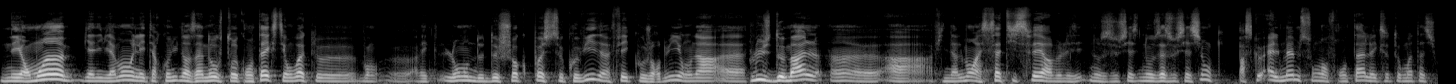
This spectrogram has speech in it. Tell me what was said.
Néanmoins, bien évidemment, il a été reconnu dans un autre contexte et on voit que, bon, euh, avec l'onde de choc post-Covid, fait qu'aujourd'hui, on a euh, plus de mal hein, euh, à finalement à satisfaire nos, associations parce qu'elles-mêmes sont en frontal avec cette augmentation.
